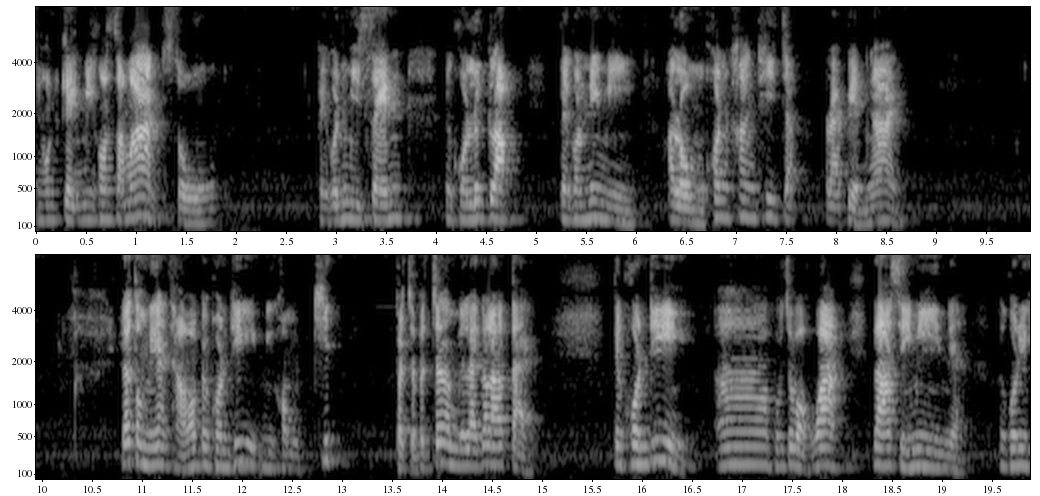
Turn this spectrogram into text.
เป็นคนเก่งมีความสามารถสูง เป็นคนที่มีเซนส์เป็นคนลึกลับ เป็นคนที่มีอารมณ์ค่อนข้างที่จะแปรเปลี่ยนง่าย แล้วตรงนี้ถามว่าเป็นคนที่มีความคิดปัจจุบันเจอมีอะไรก็แล้วแต่ เป็นคนที่ผมจะบอกว่าราศีมีนเนี่ยเป็นคนที่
